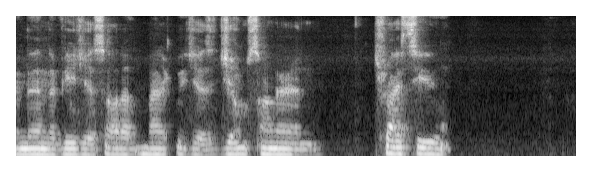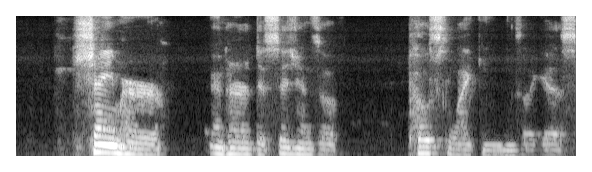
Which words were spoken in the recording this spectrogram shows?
And then The View just automatically just jumps on her and tries to shame her in her decisions of post likings, I guess.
